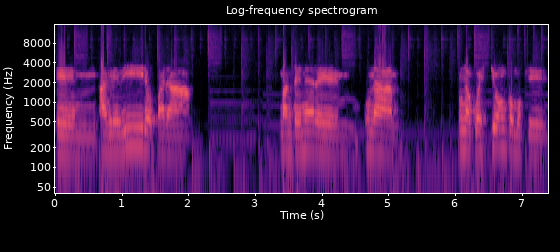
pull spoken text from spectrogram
eh, agredir o para mantener eh, una, una cuestión como que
